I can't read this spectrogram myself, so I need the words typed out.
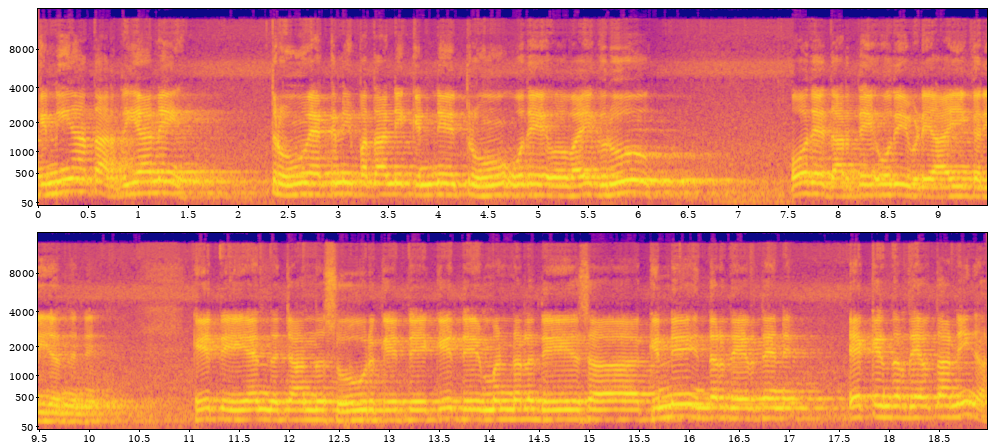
ਕਿੰਨੀਆਂ ਧਰਤੀਆਂ ਨੇ। ਧਰੂ ਇੱਕ ਨਹੀਂ ਪਤਾ ਨਹੀਂ ਕਿੰਨੇ ਧਰੂ ਉਹਦੇ ਵਾਹਿਗੁਰੂ, ਉਹਦੇ ਦਰ ਤੇ ਉਹਦੀ ਵਡਿਆਈ ਕਰੀ ਜਾਂਦੇ ਨੇ। ਕੀਤੇ ਇੰਦ ਚੰਦ ਸੂਰ ਕੀਤੇ ਕੀਤੇ ਮੰਡਲ ਦੇਸ ਕਿੰਨੇ ਇੰਦਰ ਦੇਵਤੇ ਨੇ। ਇੱਕ ਇੰਦਰ ਦੇਵਤਾ ਨਹੀਂਗਾ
